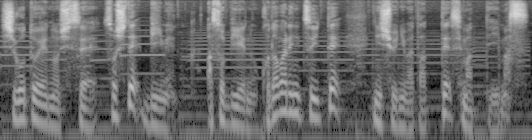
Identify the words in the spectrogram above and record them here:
仕事への姿勢そして B 面遊びへのこだわりについて2週にわたって迫っています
